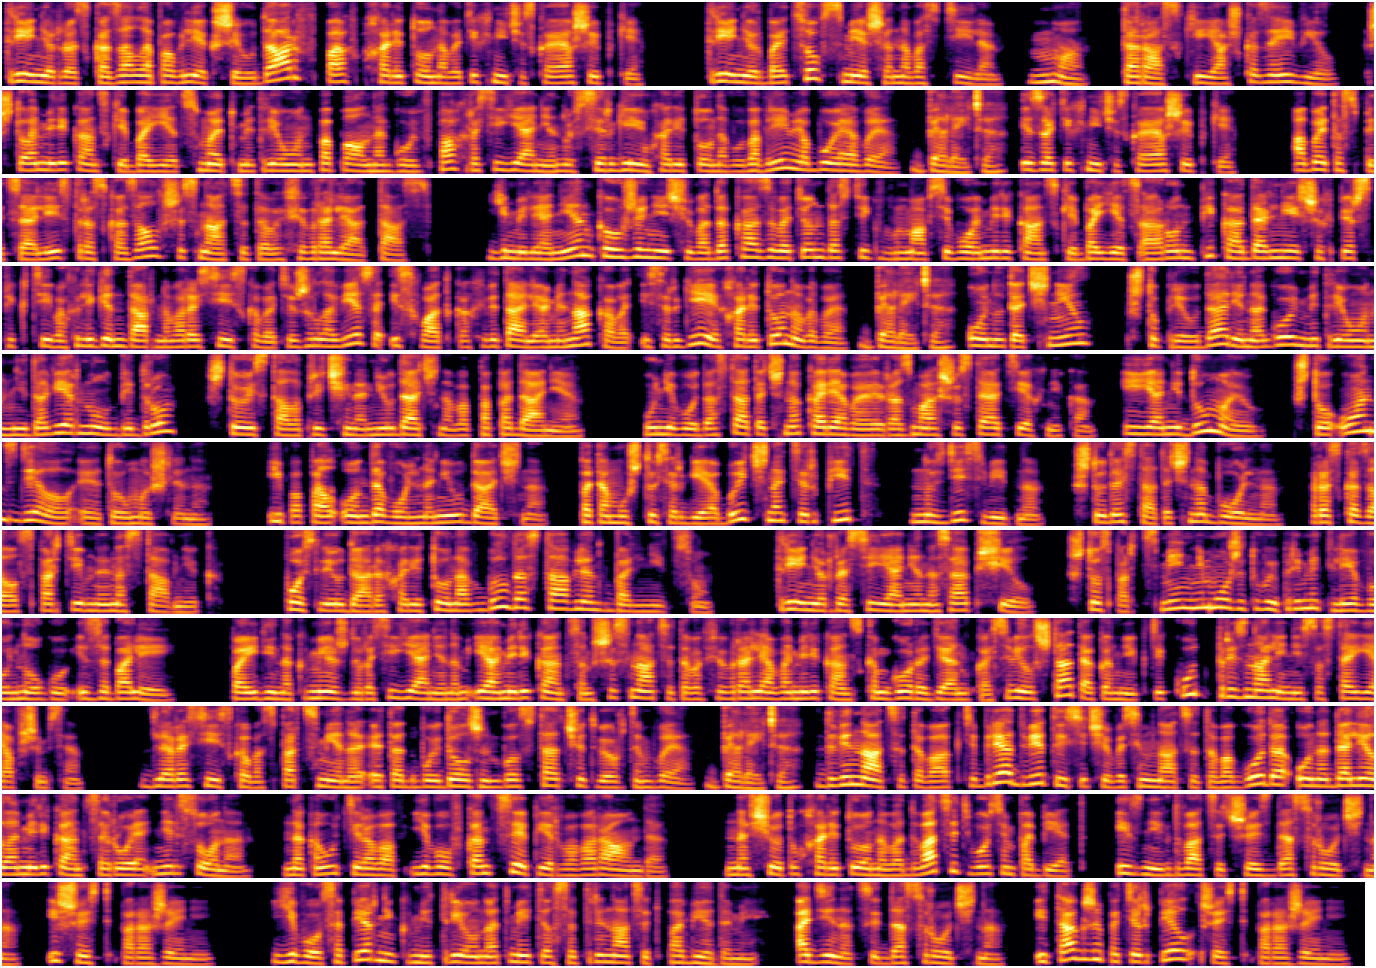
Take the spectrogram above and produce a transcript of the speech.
Тренер рассказал о повлекшей удар в пах Харитонова технической ошибке. Тренер бойцов смешанного стиля, МА, Тарас Кияшко заявил, что американский боец Мэтт Метрион попал ногой в пах россиянину Сергею Харитонову во время боя в Беллейте из-за технической ошибки. Об этом специалист рассказал 16 февраля ТАСС. Емельяненко уже нечего доказывать он достиг в МА всего американский боец Аарон Пика о дальнейших перспективах легендарного российского тяжеловеса и схватках Виталия Минакова и Сергея Харитонова в Беллейте. Он уточнил, что при ударе ногой Митрион не довернул бедро, что и стало причиной неудачного попадания. У него достаточно корявая и размашистая техника, и я не думаю, что он сделал это умышленно. И попал он довольно неудачно, потому что Сергей обычно терпит, но здесь видно, что достаточно больно, рассказал спортивный наставник. После удара Харитонов был доставлен в больницу. Тренер россиянина сообщил, что спортсмен не может выпрямить левую ногу из-за болей. Поединок между россиянином и американцем 16 февраля в американском городе Анкасвилл штата Коннектикут признали несостоявшимся. Для российского спортсмена этот бой должен был стать четвертым в Беллейте. 12 октября 2018 года он одолел американца Роя Нельсона, нокаутировав его в конце первого раунда. На счету Харитонова 28 побед, из них 26 досрочно, и 6 поражений. Его соперник Митрион отметился 13 победами, 11 досрочно, и также потерпел 6 поражений.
